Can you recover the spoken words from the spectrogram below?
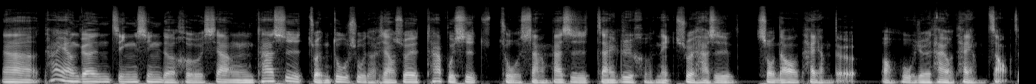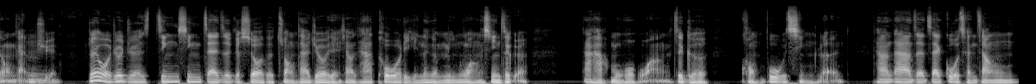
那太阳跟金星的合相，它是准度数的相，所以它不是桌上，它是在日河内，所以它是受到太阳的保护，就是它有太阳照这种感觉。所以我就觉得金星在这个时候的状态，就有点像它脱离那个冥王星这个大魔王，这个恐怖情人。他大家在在过程中，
